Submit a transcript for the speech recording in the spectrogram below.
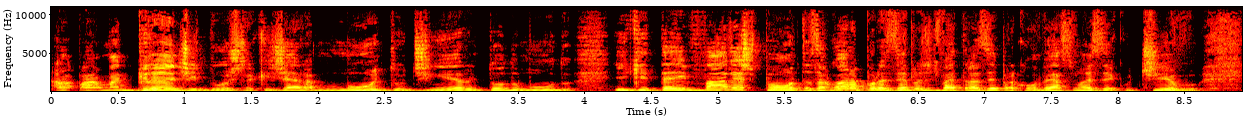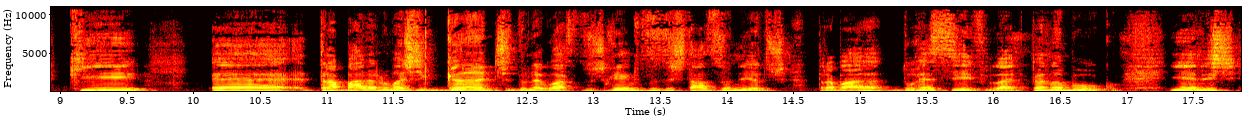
a, a, uma grande indústria que gera muito dinheiro em todo mundo e que tem várias pontas. Agora, por exemplo, a gente vai trazer para a conversa um executivo que é, trabalha numa gigante do negócio dos games dos Estados Unidos. Trabalha do Recife, lá de Pernambuco. E eles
